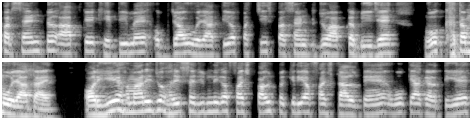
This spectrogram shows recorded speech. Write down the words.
परसेंट आपके खेती में उपजाऊ हो जाती है और पच्चीस परसेंट जो आपका बीज है, वो खत्म हो जाता है। और ये हमारी जो हरित सजीवनी का फ़र्स्ट पाउच प्रक्रिया फ़र्स्ट डालते हैं, वो क्या करती है?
